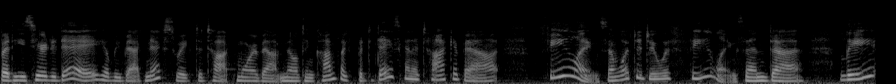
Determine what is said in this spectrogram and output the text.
but he's here today. He'll be back next week to talk more about melting conflict. But today he's going to talk about feelings and what to do with feelings. And, uh, Lee,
